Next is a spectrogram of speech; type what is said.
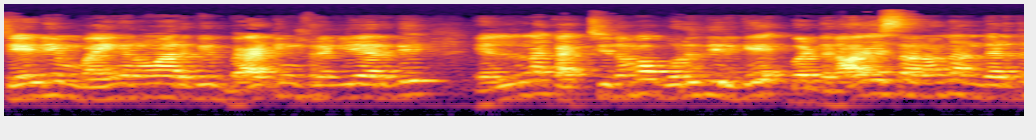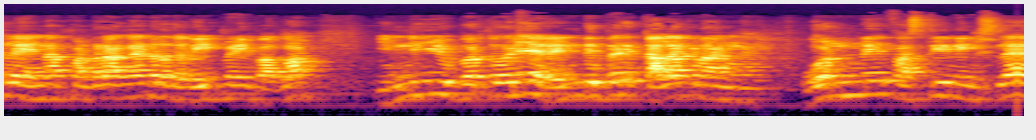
ஸ்டேடியம் பயங்கரமா இருக்கு பேட்டிங் ஃப்ரெண்ட்லியா இருக்கு. எல்லாம் கச்சிதமா பொருந்தி இருக்கு பட் ராஜஸ்தான் வந்து அந்த இடத்துல என்ன பண்றாங்கன்றத வெயிட் பண்ணி பார்க்கலாம். இன்னைக்கு பொறுத்தவரையும் ரெண்டு பேர் கலக்குறாங்க. ஒன்னு ஃபர்ஸ்ட் இன்னிங்ஸ்ல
